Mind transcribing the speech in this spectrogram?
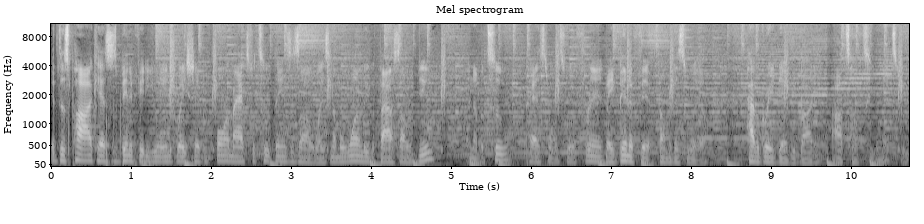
If this podcast has benefited you in any way, shape, or form, I ask for two things as always. Number one, leave a five star review. And number two, pass it on to a friend may benefit from it as well. Have a great day, everybody. I'll talk to you next week.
